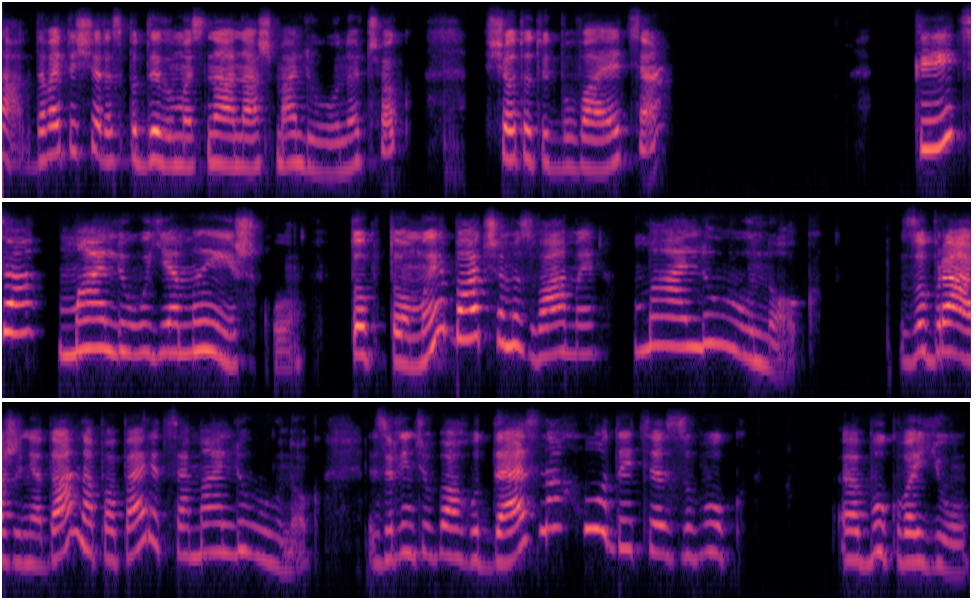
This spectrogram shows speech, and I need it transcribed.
Так, давайте ще раз подивимось на наш малюночок. Що тут відбувається? Киця малює мишку. Тобто ми бачимо з вами малюнок. Зображення да, на папері це малюнок. Зверніть увагу, де знаходиться звук е, буква Ю?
